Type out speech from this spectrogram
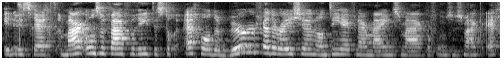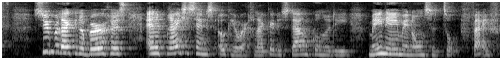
in Utrecht. Maar onze favoriet is toch echt wel de Burger Federation. Want die heeft naar mijn smaak of onze smaak echt super lekkere burgers. En de prijsjes zijn dus ook heel erg lekker. Dus daarom konden we die meenemen in onze top 5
